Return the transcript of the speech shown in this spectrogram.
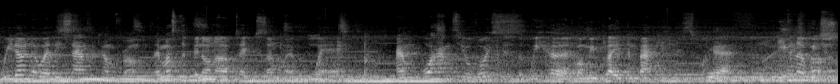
we don't know where these sounds have come from. They must have been on our tape somewhere, but where? And what happened to your voices that we heard when we played them back in this one? Yeah. Even though we just...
